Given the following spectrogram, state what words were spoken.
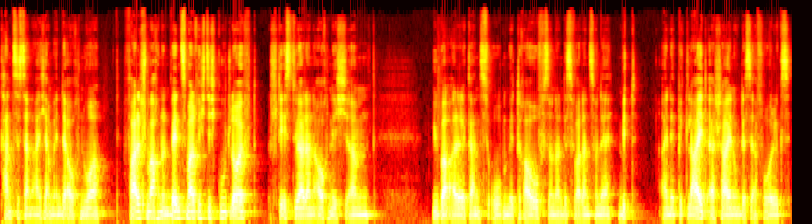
kannst du es dann eigentlich am Ende auch nur falsch machen und wenn es mal richtig gut läuft, stehst du ja dann auch nicht ähm, überall ganz oben mit drauf, sondern das war dann so eine mit eine Begleiterscheinung des Erfolgs.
